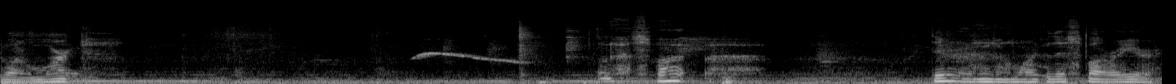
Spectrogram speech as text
You Want to mark. That spot there. I'm gonna mark this spot right here.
